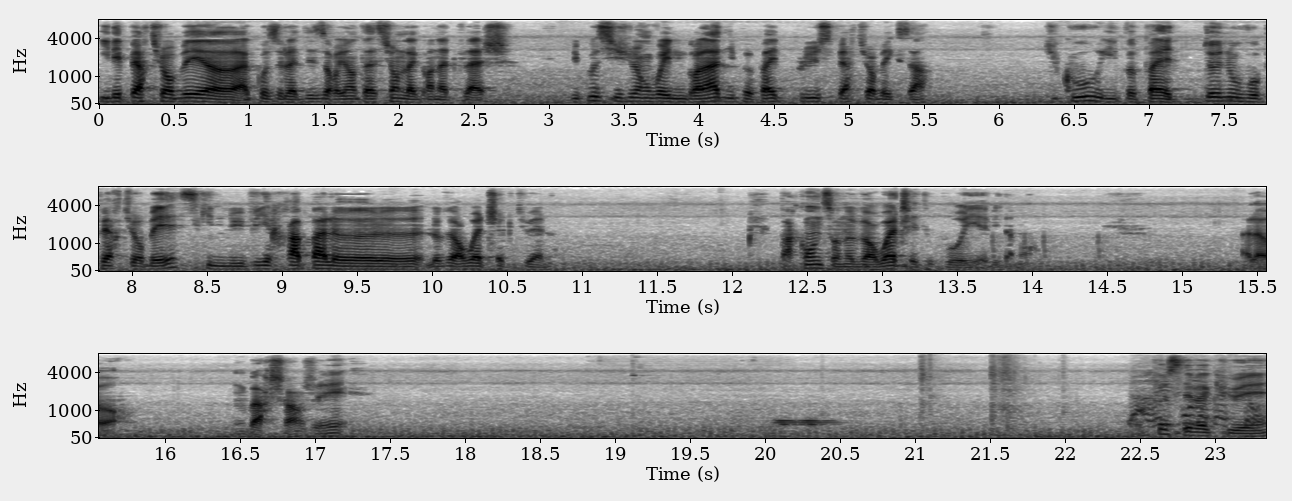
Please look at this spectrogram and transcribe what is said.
il est perturbé euh, à cause de la désorientation de la grenade flash. Du coup, si je lui envoie une grenade, il peut pas être plus perturbé que ça. Du coup, il peut pas être de nouveau perturbé, ce qui ne lui virera pas l'Overwatch actuel. Par contre, son Overwatch est tout pourri, évidemment. Alors, on va recharger. On peut s'évacuer.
